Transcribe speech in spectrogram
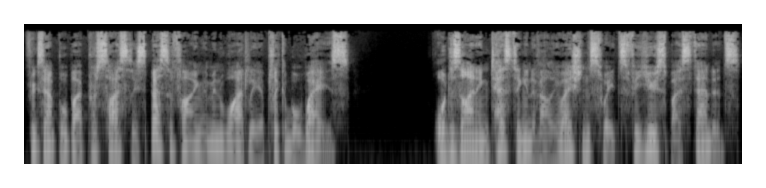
for example, by precisely specifying them in widely applicable ways, or designing testing and evaluation suites for use by standards.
